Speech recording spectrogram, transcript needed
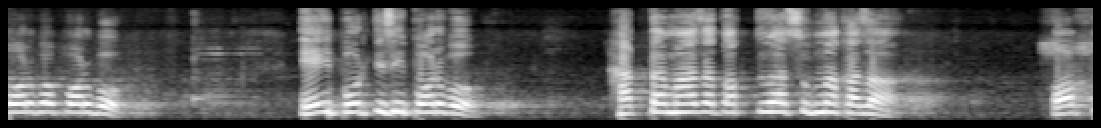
পড়ব পড়ব। এই পড়তেছি পড়ব। হাত্তা মাজা তক্তুহা সুম্মা কাজা। অক্ত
